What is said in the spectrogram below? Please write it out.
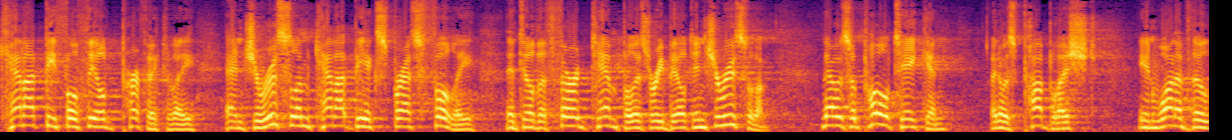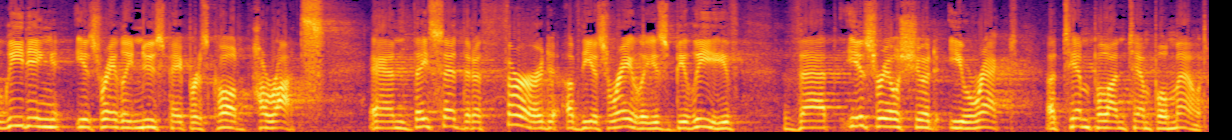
cannot be fulfilled perfectly and Jerusalem cannot be expressed fully until the third temple is rebuilt in Jerusalem. There was a poll taken and it was published in one of the leading Israeli newspapers called Haaretz. And they said that a third of the Israelis believe that Israel should erect a temple on Temple Mount.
